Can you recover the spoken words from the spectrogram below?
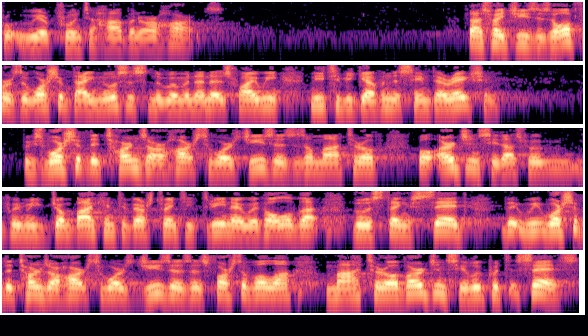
we are prone to have in our hearts. That's why Jesus offers the worship diagnosis in the woman, and it's why we need to be given the same direction. Because worship that turns our hearts towards Jesus is a matter of, well, urgency. That's what, when we jump back into verse 23 now, with all of that, those things said, that we worship that turns our hearts towards Jesus is, first of all, a matter of urgency. Look what it says.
